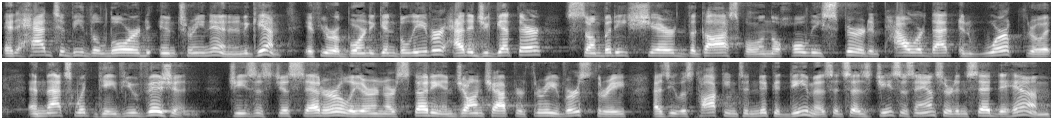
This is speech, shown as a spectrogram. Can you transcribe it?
It had to be the Lord entering in. And again, if you're a born again believer, how did you get there? Somebody shared the gospel, and the Holy Spirit empowered that and worked through it, and that's what gave you vision. Jesus just said earlier in our study in John chapter 3, verse 3, as he was talking to Nicodemus, it says, Jesus answered and said to him,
